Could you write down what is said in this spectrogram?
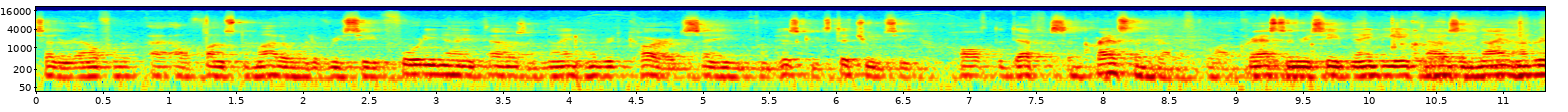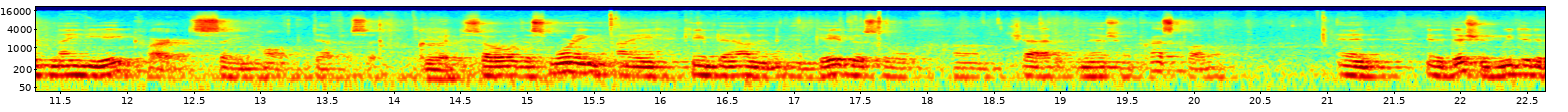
Senator Alphon- uh, Alphonse D'Amato would have received forty-nine thousand nine hundred cards saying from his constituency, halt the deficit. And Cranston got a lot. Cranston received ninety-eight thousand nine hundred ninety-eight cards saying halt the deficit. Good. So this morning, I came down and, and gave this little um, chat at the National Press Club. And in addition, we did a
